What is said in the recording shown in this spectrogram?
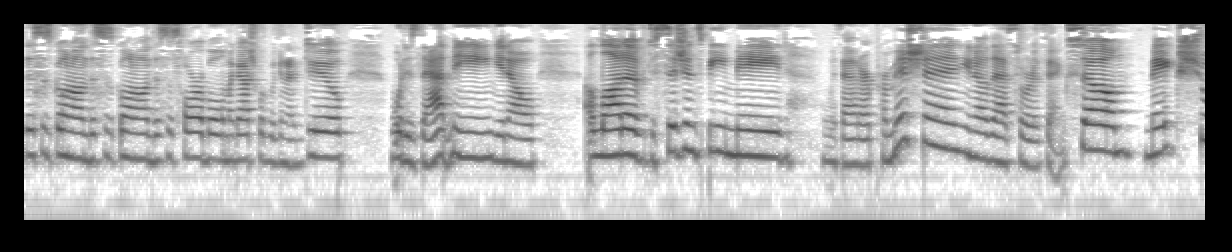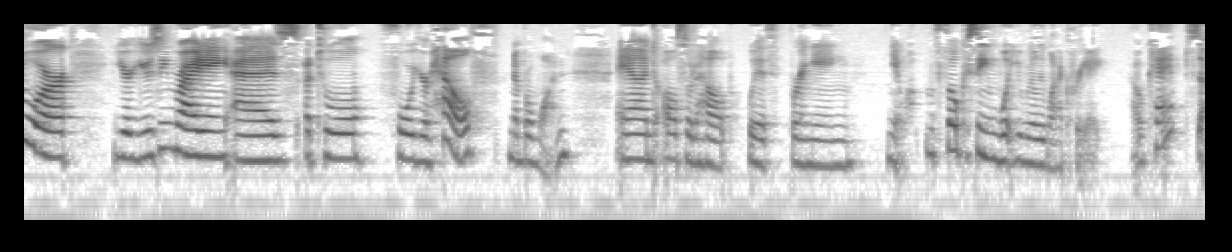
this is going on, this is going on, this is horrible. Oh my gosh, what are we going to do? What does that mean? You know, a lot of decisions being made without our permission, you know, that sort of thing. So make sure you're using writing as a tool for your health, number one, and also to help with bringing, you know, focusing what you really want to create. Okay, so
